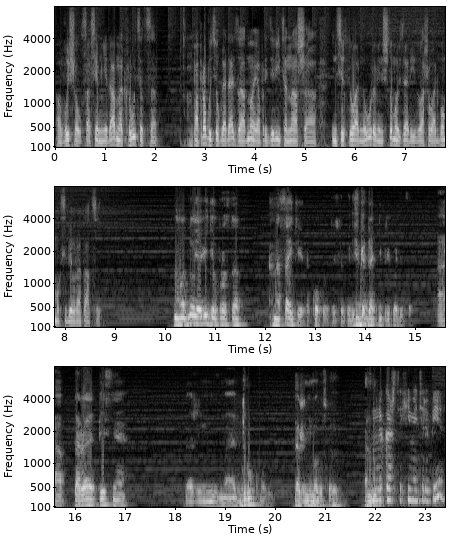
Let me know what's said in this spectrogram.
вышел совсем недавно, крутятся. Попробуйте угадать заодно и определите наш интеллектуальный уровень, что мы взяли из вашего альбома к себе в ротацию. Ну, одну я видел просто на сайте, это копию, то есть как бы здесь гадать не приходится. А вторая песня, даже не знаю, друг, может, даже не могу сказать. Мне кажется, химиотерапия.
